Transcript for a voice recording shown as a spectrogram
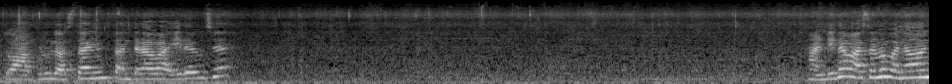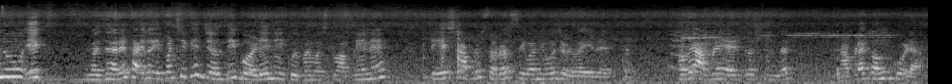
તો આપણું લસણ સંતળાવા આવી રહ્યું છે. હાંડીના વાસણમાં બનાવવાનું એક વધારે ફાયદો એ પણ છે કે જલ્દી બળે નહીં કોઈ પણ વસ્તુ. આપણે એને ટેસ્ટ આપણો સરસ સેવાનો એવો જળવાઈ રહે. હવે આપણે એડ કરશું અંદર આપણા કંકોડા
